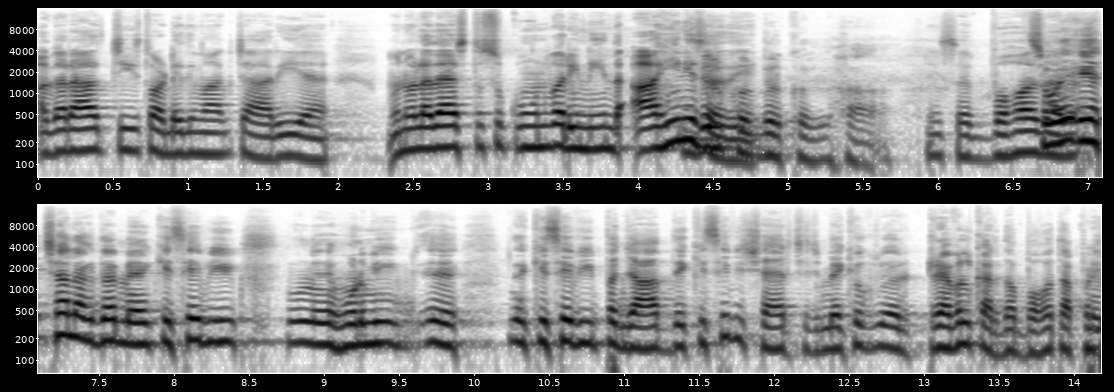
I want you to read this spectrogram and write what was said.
ਅਗਰ ਆ ਚੀਜ਼ ਤੁਹਾਡੇ ਦਿਮਾਗ 'ਚ ਆ ਰਹੀ ਹੈ ਮੈਨੂੰ ਲੱਗਦਾ ਇਸ ਤੋਂ ਸਕੂਨ ਭਰੀ ਨੀਂਦ ਆ ਹੀ ਨਹੀਂ ਬਿਲਕੁਲ ਸਕਦੀ। ਬਿਲਕੁਲ ਹਾਂ। ਨਹੀਂ ਸਰ ਬਹੁਤ ਸੋ ਇਹ ਅੱਛਾ ਲੱਗਦਾ ਮੈਂ ਕਿਸੇ ਵੀ ਹੁਣ ਵੀ ਕਿਸੇ ਵੀ ਪੰਜਾਬ ਦੇ ਕਿਸੇ ਵੀ ਸ਼ਹਿਰ 'ਚ ਮੈਂ ਕਿਉਂਕਿ ਟਰੈਵਲ ਕਰਦਾ ਬਹੁਤ ਆਪਣੇ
